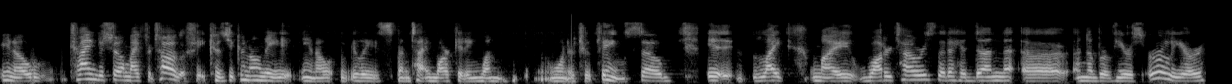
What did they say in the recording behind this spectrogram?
you know, trying to show my photography because you can only, you know, really spend time marketing one, one or two things. So, it, like my water towers that I had done uh, a number of years earlier,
